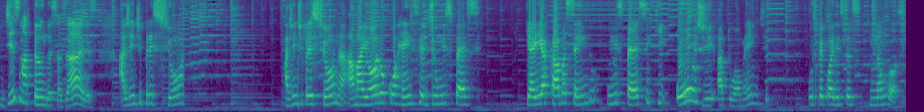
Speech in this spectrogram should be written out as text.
desmatando essas áreas, a gente pressiona a gente pressiona a maior ocorrência de uma espécie, que aí acaba sendo uma espécie que hoje, atualmente, os pecuaristas não gostam.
